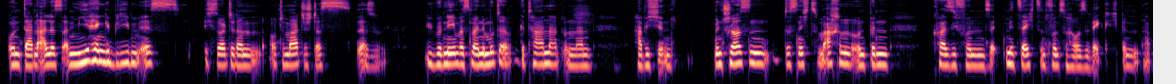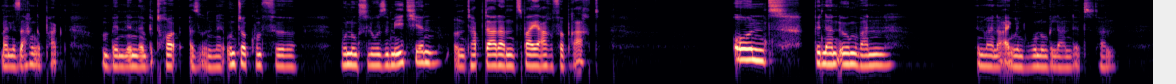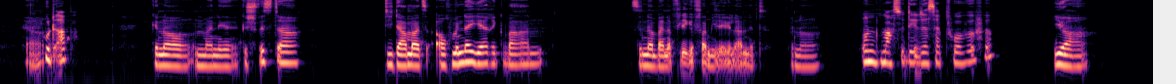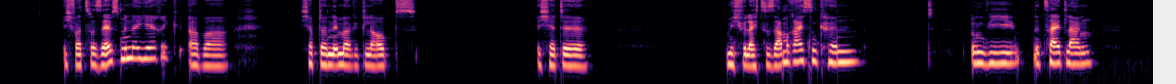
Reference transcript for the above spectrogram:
und dann alles an mir hängen geblieben ist, ich sollte dann automatisch das, also übernehmen, was meine Mutter getan hat. Und dann habe ich en- entschlossen, das nicht zu machen und bin quasi von mit 16 von zu Hause weg. Ich bin, habe meine Sachen gepackt und bin in eine Betreu also in eine Unterkunft für wohnungslose Mädchen und habe da dann zwei Jahre verbracht und bin dann irgendwann in meiner eigenen Wohnung gelandet. Dann ja. Hut ab. Genau, und meine Geschwister, die damals auch minderjährig waren, sind dann bei einer Pflegefamilie gelandet. Genau. Und machst du dir deshalb Vorwürfe? Ja. Ich war zwar selbst minderjährig, aber ich habe dann immer geglaubt, ich hätte mich vielleicht zusammenreißen können, irgendwie eine Zeit lang.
